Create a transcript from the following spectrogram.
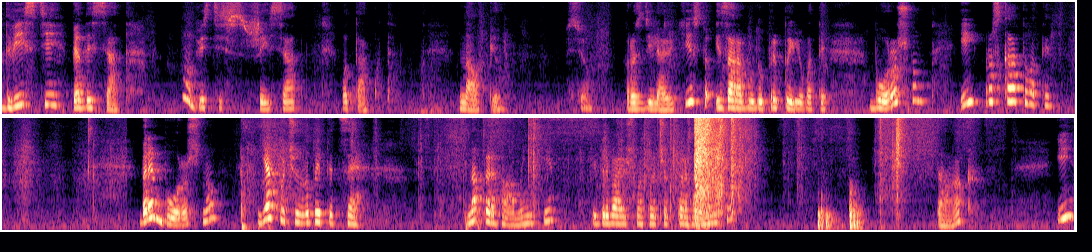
250. Ну, 260. Отак от. Навпіл. Все. Розділяю тісто і зараз буду припилювати борошном і розкатувати. Беремо борошно. Я хочу робити це на пергаменті. Відриваю шматочок пергаменту. Так. І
